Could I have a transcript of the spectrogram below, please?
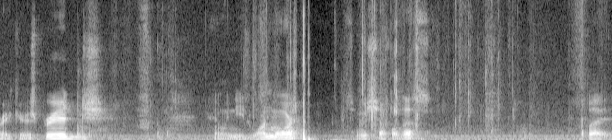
Breaker's Bridge. And we need one more. So we shuffle this. But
